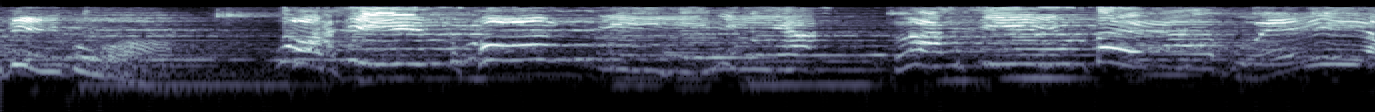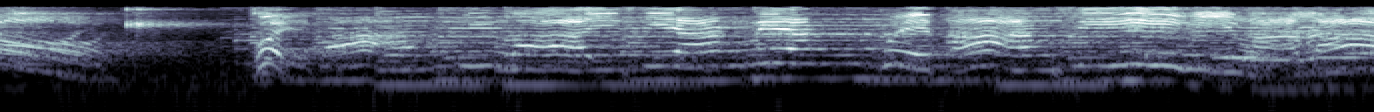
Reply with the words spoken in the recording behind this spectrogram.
我心痛的娘呀，心得鬼哟，鬼旁来相亮，鬼旁西来呀。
